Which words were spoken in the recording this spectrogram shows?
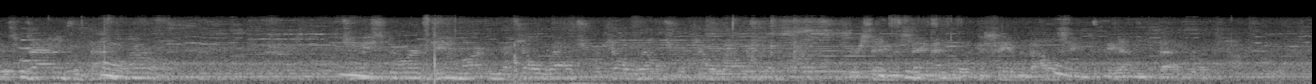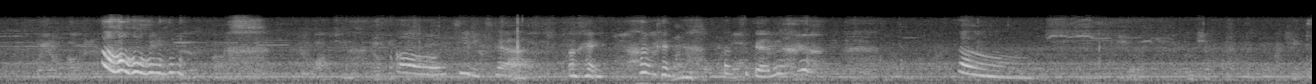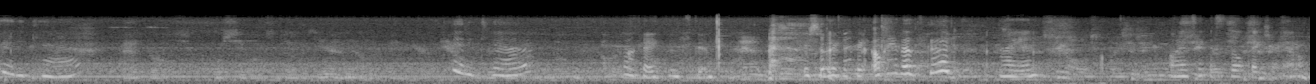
This was added for Bandolero. Jimmy Stewart, Dean Martin, Raquel Welch, Raquel Welch, Raquel Welch. You're seeing the same angle you see in the battle scenes at the end of Bad Oh, oh, kitty cat. Okay, okay, that's good. Oh, kitty cat, kitty cat. Okay, that's good. We should take a pic. Okay, that's good. Ryan, I want to take a still picture now.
